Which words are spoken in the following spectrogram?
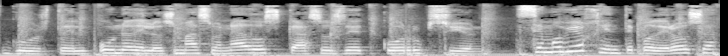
Gürtel, uno de los más sonados casos de corrupción. Se movió gente poderosa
